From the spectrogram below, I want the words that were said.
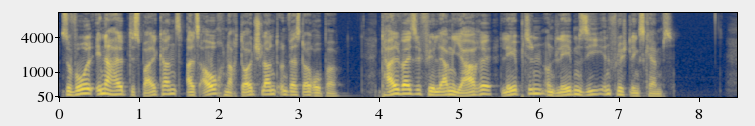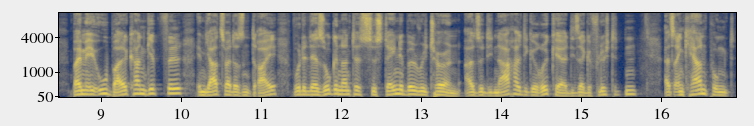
Sowohl innerhalb des Balkans als auch nach Deutschland und Westeuropa. Teilweise für lange Jahre lebten und leben sie in Flüchtlingscamps. Beim EU-Balkan-Gipfel im Jahr 2003 wurde der sogenannte Sustainable Return, also die nachhaltige Rückkehr dieser Geflüchteten, als ein Kernpunkt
